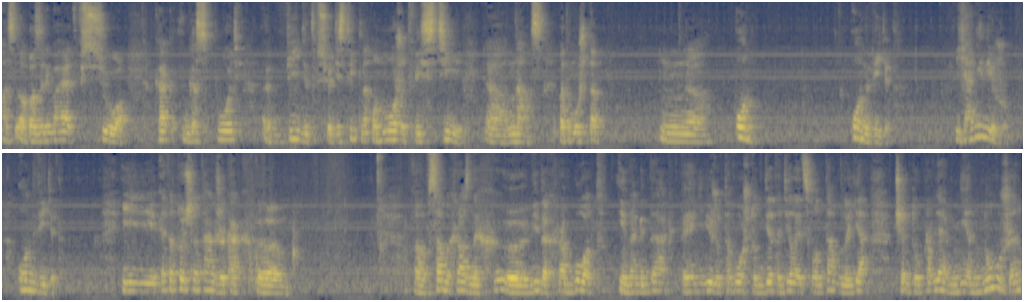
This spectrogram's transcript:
обозревает все, как Господь э, видит все. Действительно, Он может вести э, нас, потому что Он, Он видит. Я не вижу, Он видит. И это точно так же, как в самых разных э, видах работ, иногда, когда я не вижу того, что где-то делается вон там, но я чем-то управляю, мне нужен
